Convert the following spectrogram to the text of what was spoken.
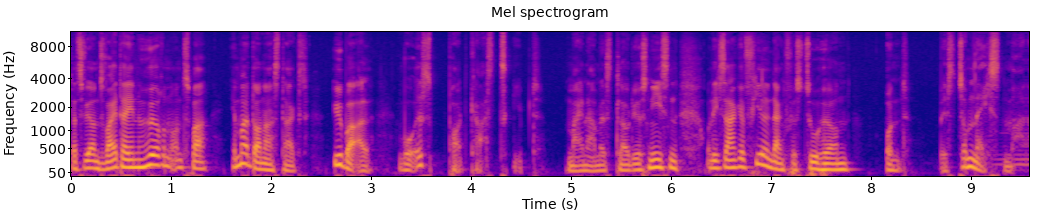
dass wir uns weiterhin hören und zwar immer donnerstags, überall, wo es Podcasts gibt. Mein Name ist Claudius Niesen und ich sage vielen Dank fürs Zuhören und bis zum nächsten Mal.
